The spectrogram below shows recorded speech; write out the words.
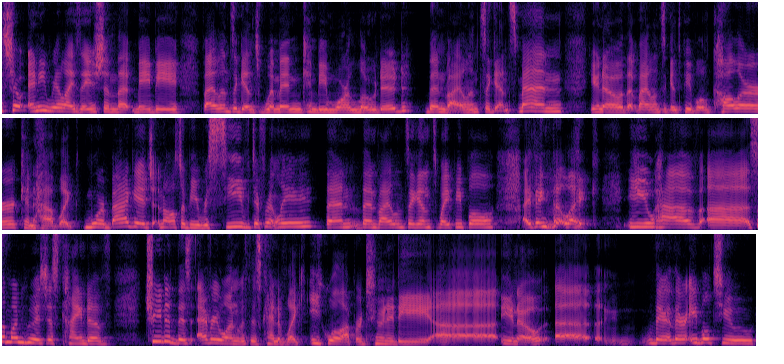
show any realization that maybe violence against women can be more loaded than violence against men. You know that violence against people of color can have like more baggage and also be received differently than than violence against white people. I think that like you have uh, someone who has just kind of treated this everyone with this kind of like equal opportunity. Uh, you know, uh, they're they're able to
